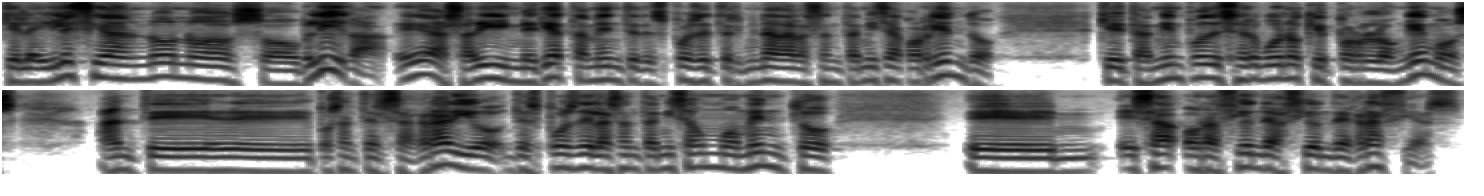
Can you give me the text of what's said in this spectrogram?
que la Iglesia no nos obliga ¿eh? a salir inmediatamente después de terminada la Santa Misa corriendo, que también puede ser bueno que prolonguemos ante, pues ante el sagrario, después de la Santa Misa, un momento, eh, esa oración de acción de gracias.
